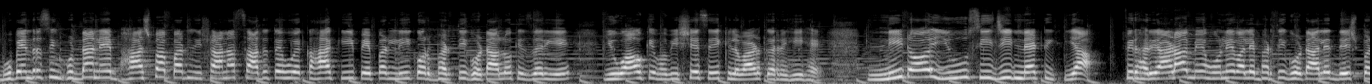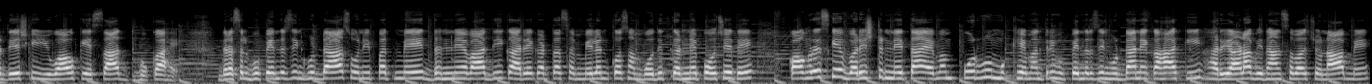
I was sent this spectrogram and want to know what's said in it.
भूपेंद्र सिंह हुड्डा ने भाजपा पर निशाना साधते हुए कहा कि पेपर लीक और भर्ती घोटालों के ज़रिए युवाओं के भविष्य से खिलवाड़ कर रही है। नीट और यूसीजी नेट या फिर हरियाणा में होने वाले भर्ती घोटाले देश प्रदेश के युवाओं के साथ धोखा है। दरअसल भूपेंद्र सिंह हुड्डा सोनीपत में धन्यवादी कार्यकर्ता सम्मेलन को संबोधित करने पहुँचे थे। कांग्रेस के वरिष्ठ नेता एवं पूर्व मुख्यमंत्री भूपेंद्र सिंह हुड्डा ने कहा कि हरियाणा विधानसभा चुनाव में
